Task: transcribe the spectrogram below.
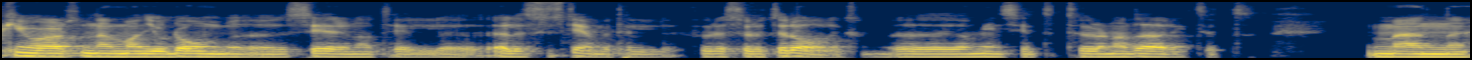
kring varför när man gjorde om eh, serierna till eh, eller systemet till hur det ser ut idag. Liksom. Jag minns inte turerna där riktigt, men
